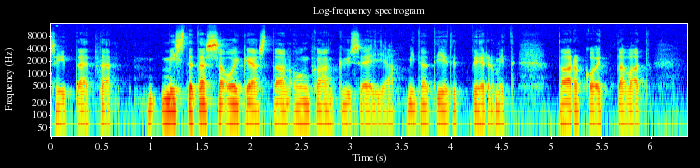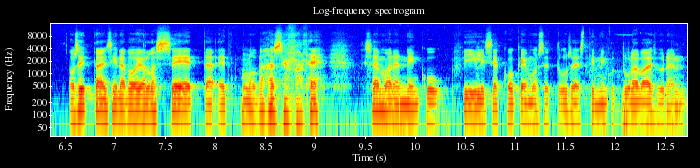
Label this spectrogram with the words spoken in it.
siitä, että mistä tässä oikeastaan onkaan kyse ja mitä tietyt termit tarkoittavat osittain siinä voi olla se, että, että mulla on vähän semmoinen, semmoinen niin kuin fiilis ja kokemus, että useasti niin kuin tulevaisuuden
